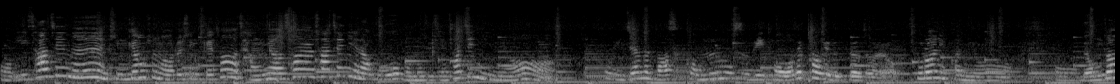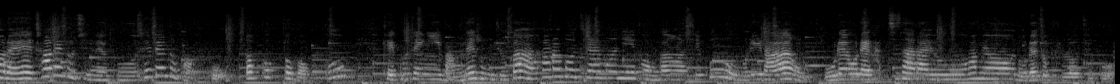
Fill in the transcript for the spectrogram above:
어, 이 사진은 김경순 어르신께서 작년 설 사진이라고 보내주신 사진이에요. 어, 이제는 마스크 없는 모습이 더 어색하게 느껴져요. 그러니까요. 어, 명절에 차례도 지내고 세배도 받고 떡국도 먹고 개구쟁이 막내 손주가 할아버지 할머니 건강하시고 우리랑 오래오래 같이 살아요 하며 노래도 불러주고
